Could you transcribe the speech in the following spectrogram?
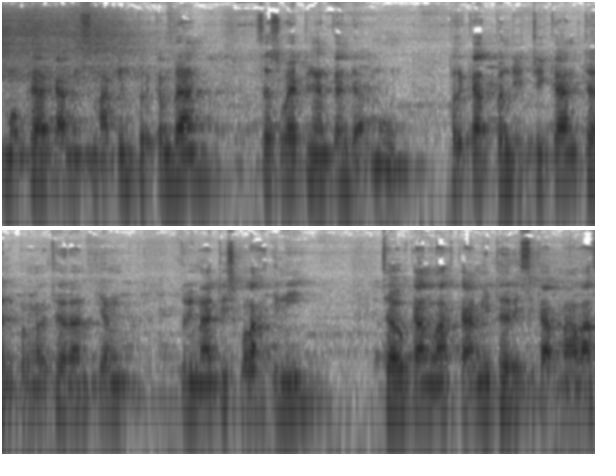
Semoga kami semakin berkembang sesuai dengan kehendakmu berkat pendidikan dan pengajaran yang terima di sekolah ini, jauhkanlah kami dari sikap malas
